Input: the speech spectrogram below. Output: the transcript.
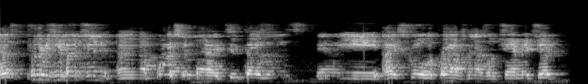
as previously mentioned, uh, I'm watching my two cousins in the high school lacrosse national championship.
